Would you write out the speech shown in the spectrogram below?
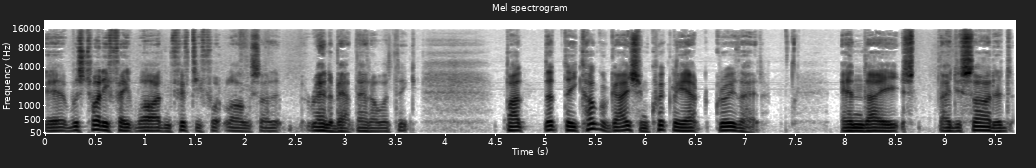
yeah, it was 20 feet wide and 50 foot long, so that- round about that, I would think. But that the congregation quickly outgrew that, and they they decided.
